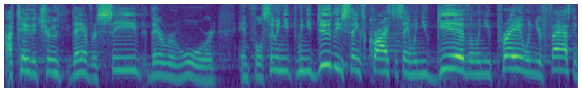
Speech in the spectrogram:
I tell you the truth, they have received their reward in full. See, when you, when you do these things, Christ is saying, when you give and when you pray, when you're fasting,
